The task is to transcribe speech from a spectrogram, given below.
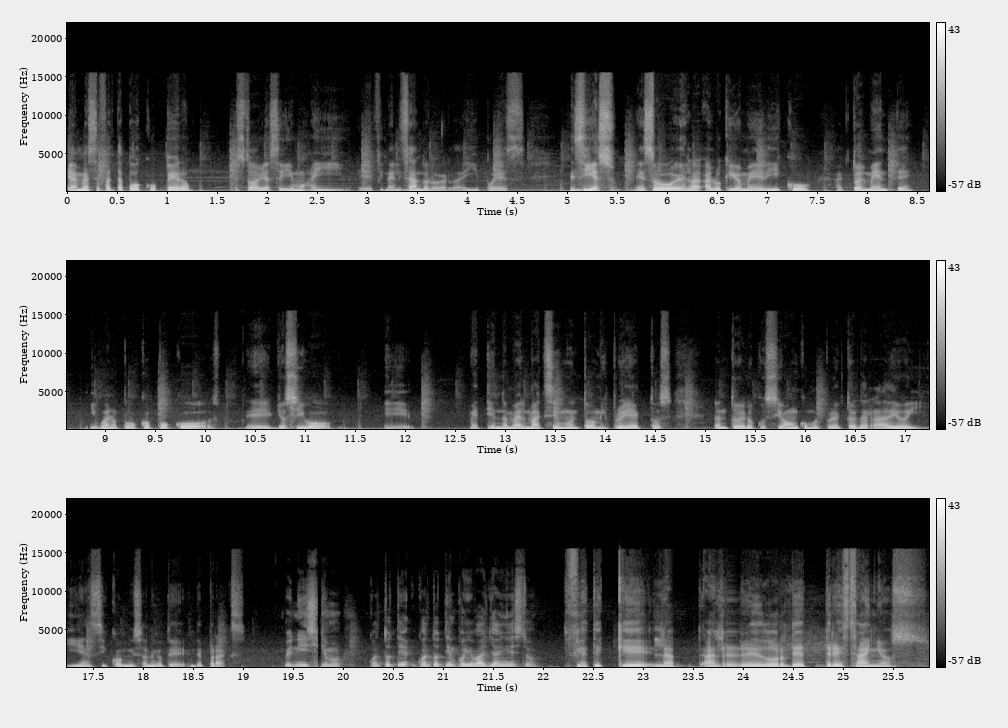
ya me hace falta poco, pero pues todavía seguimos ahí eh, finalizándolo, ¿verdad? Y pues en sí eso, eso es a lo que yo me dedico actualmente y bueno, poco a poco eh, yo sigo eh, metiéndome al máximo en todos mis proyectos tanto de locución como el proyecto de la radio y, en sí con mis amigos de, Prax. Buenísimo. ¿Cuánto, ¿Cuánto tiempo llevas ya en esto? Fíjate que la, alrededor de tres años,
